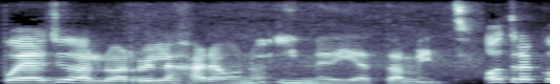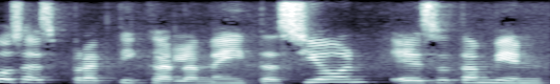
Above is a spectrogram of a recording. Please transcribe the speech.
puede ayudarlo a relajar a uno inmediatamente. Otra cosa es practicar la meditación. Eso también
